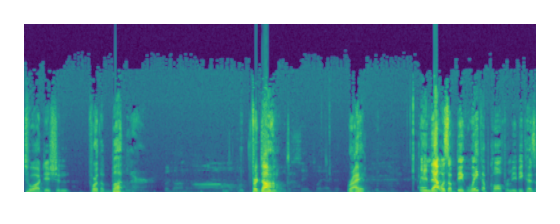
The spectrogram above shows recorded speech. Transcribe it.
to audition for the butler, for Donald, right? And that was a big wake up call for me because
